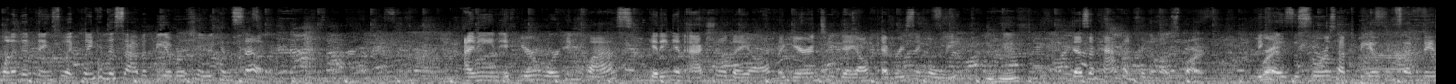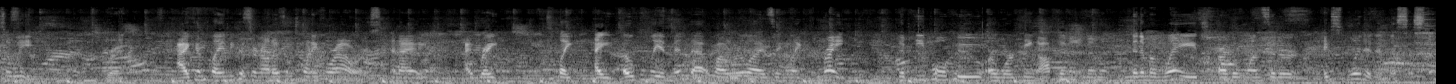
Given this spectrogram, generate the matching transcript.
one of the things, like, when can the Sabbath be over so we can sell? I mean, if you're working class, getting an actual day off, a guaranteed day off every single week, mm-hmm. doesn't happen for the most part because Right. the stores have to be open seven days a week. Right. I complain because they're not open 24 hours, and I, I rate, like, I openly admit that while realizing, like, right, the people who are working off the minimum, minimum wage are the ones that are exploited in this system.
